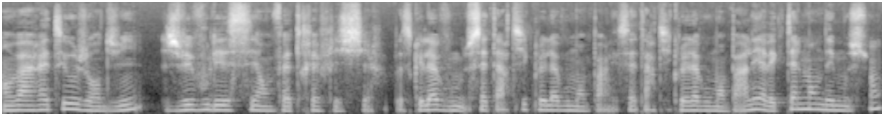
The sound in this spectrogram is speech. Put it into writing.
On va arrêter aujourd'hui. Je vais vous laisser en fait réfléchir parce que là, vous, cet article-là, vous m'en parlez. Cet article-là, vous m'en parlez avec tellement d'émotions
